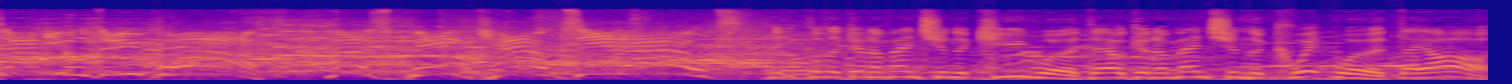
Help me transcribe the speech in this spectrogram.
Daniel Dubois has been counted out. People are going to mention the Q word. They are going to mention the quit word. They are.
